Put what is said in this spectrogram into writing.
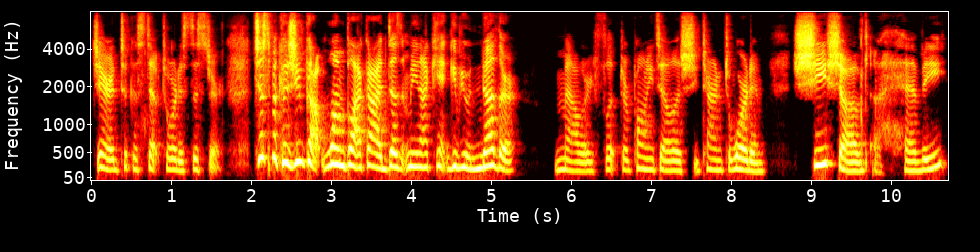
Jared took a step toward his sister. Just because you've got one black eye doesn't mean I can't give you another. Mallory flipped her ponytail as she turned toward him. She shoved a heavy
